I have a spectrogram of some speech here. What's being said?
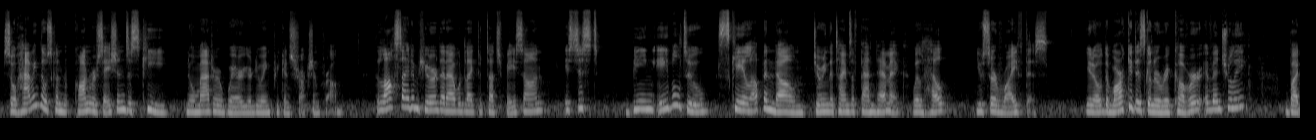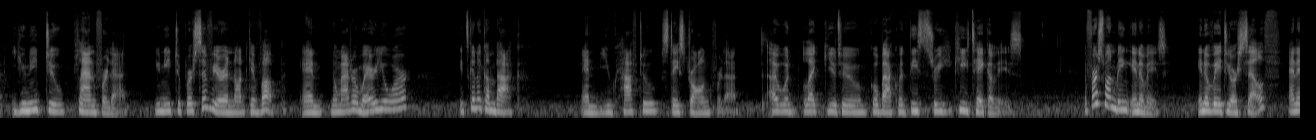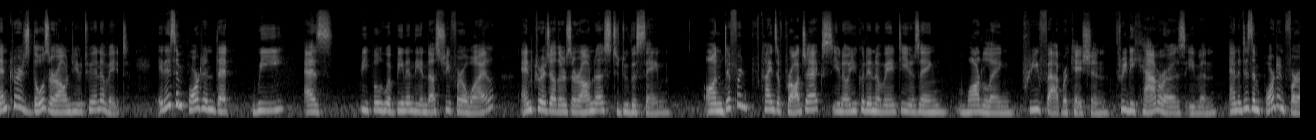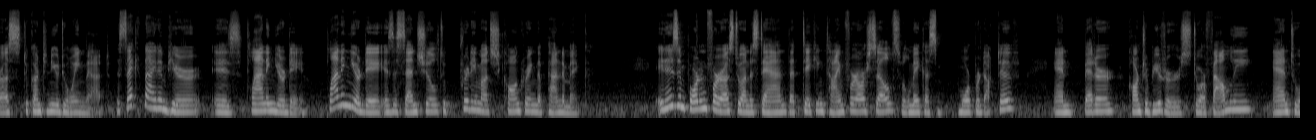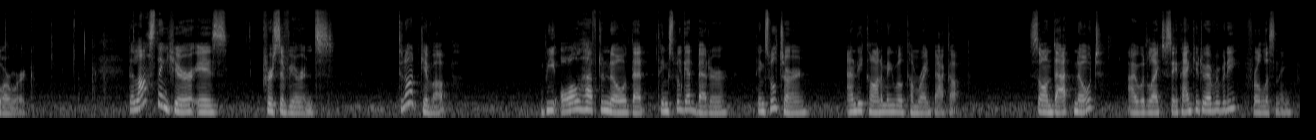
So, having those con- conversations is key no matter where you're doing pre construction from. The last item here that I would like to touch base on is just being able to scale up and down during the times of pandemic will help you survive this. You know, the market is going to recover eventually, but you need to plan for that. You need to persevere and not give up. And no matter where you are, it's going to come back. And you have to stay strong for that. I would like you to go back with these three key takeaways. The first one being innovate. Innovate yourself and encourage those around you to innovate. It is important that we, as people who have been in the industry for a while, encourage others around us to do the same. On different kinds of projects, you know, you could innovate using modeling, prefabrication, 3D cameras, even. And it is important for us to continue doing that. The second item here is planning your day. Planning your day is essential to pretty much conquering the pandemic. It is important for us to understand that taking time for ourselves will make us more productive and better contributors to our family and to our work. The last thing here is perseverance. Do not give up. We all have to know that things will get better, things will turn, and the economy will come right back up. So, on that note, I would like to say thank you to everybody for listening.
